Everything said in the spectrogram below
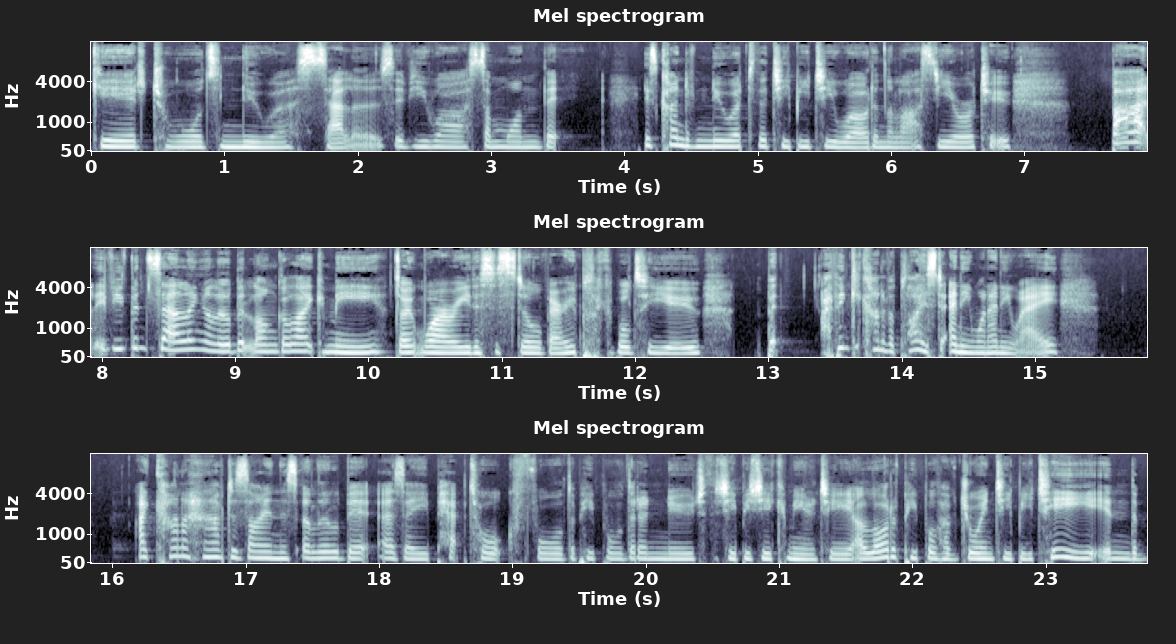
geared towards newer sellers. If you are someone that is kind of newer to the TPT world in the last year or two, but if you've been selling a little bit longer like me, don't worry, this is still very applicable to you. But I think it kind of applies to anyone anyway. I kind of have designed this a little bit as a pep talk for the people that are new to the TPT community. A lot of people have joined TPT in the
